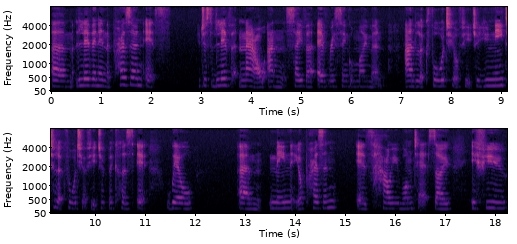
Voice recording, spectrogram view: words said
Um, living in the present, it's just live now and savour every single moment and look forward to your future. You need to look forward to your future because it will um, mean that your present is how you want it. So if you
